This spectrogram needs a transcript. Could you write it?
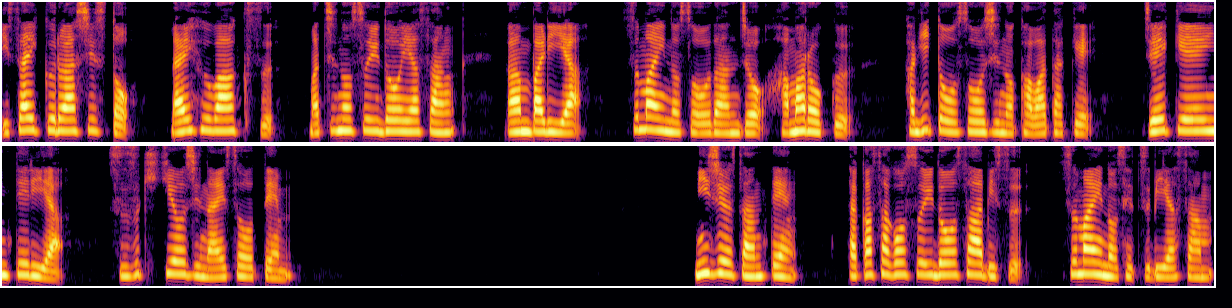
リサイクルアシスト、ライフワークス、町の水道屋さん、頑張り屋、住まいの相談所、浜六、鍵とお掃除の川竹、JK インテリア、鈴木清治内装店、23点、高砂水道サービス、住まいの設備屋さん。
